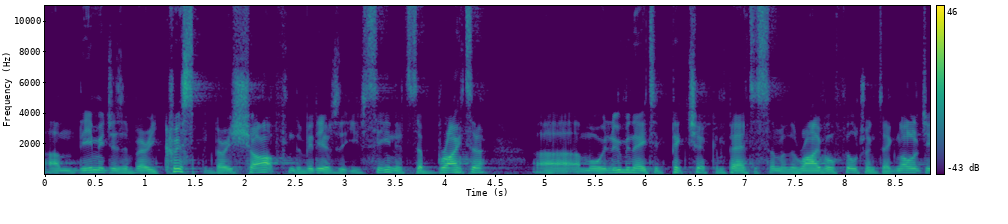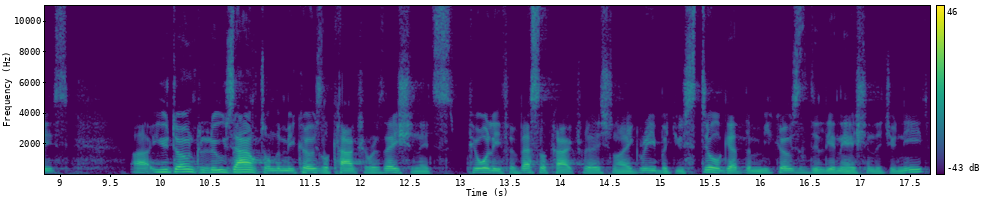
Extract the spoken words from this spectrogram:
Um, the images are very crisp, very sharp from the videos that you've seen. It's a brighter, uh, more illuminated picture compared to some of the rival filtering technologies. Uh, you don't lose out on the mucosal characterization. It's purely for vessel characterization, I agree, but you still get the mucosal delineation that you need.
